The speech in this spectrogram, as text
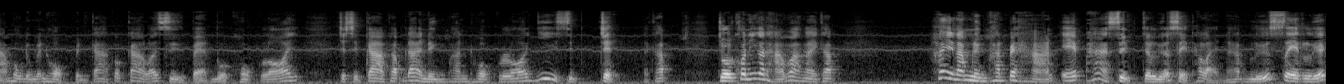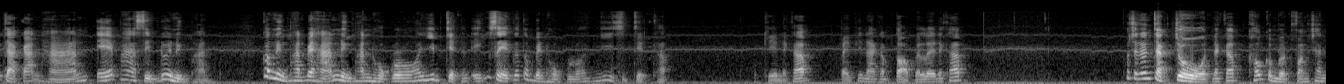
3 6 1 เป็น 6 เป็น 9 ก็ 948 บวก 679 ครับ ได้ 1,627 นะครับ โจทย์ข้อนี้ก็ถามว่าไงครับ ให้นำ1,000 ไปหาร f 50จะเหลือเศษเท่าไหร่นะครับ หรือเศษเหลือจากการหาร f 50ด้วย 1,000 ก็1,000ไปหาร1,627นั่นเองเศษก็ต้องเป็น627ครับโอเคนะครับ ไปพิจารณาคำตอบกันเลยนะครับ เพราะฉะนั้นจากโจทย์นะครับเขากำหนดฟังก์ชัน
